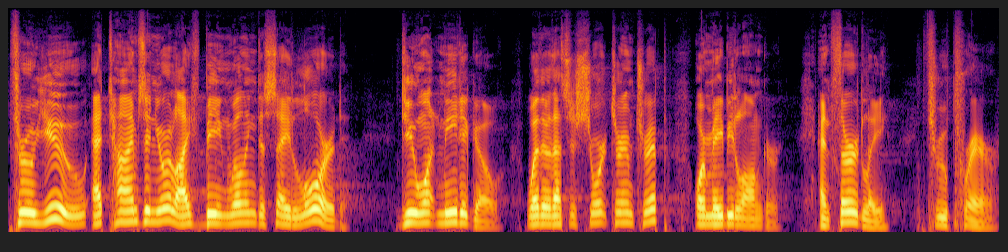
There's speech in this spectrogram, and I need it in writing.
Through you, at times in your life, being willing to say, Lord, do you want me to go? Whether that's a short term trip or maybe longer. And thirdly, through prayer.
